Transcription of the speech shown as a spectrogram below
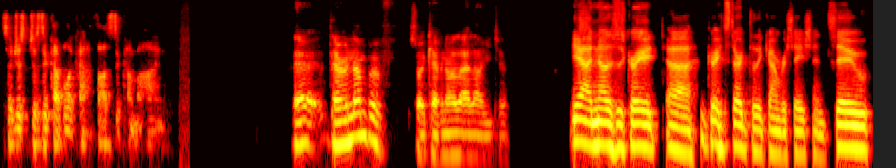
So just, just a couple of kind of thoughts to come behind. There, there are a number of, sorry, Kevin, I'll allow you to. Yeah, no, this is great. Uh, great start to the conversation. So,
